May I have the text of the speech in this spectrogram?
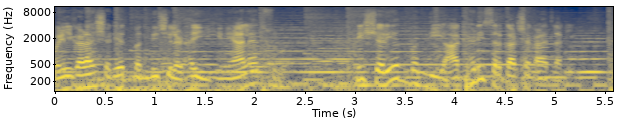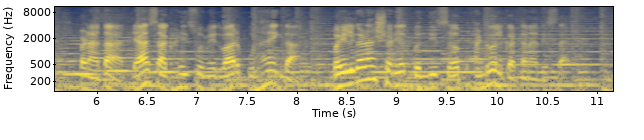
बैलगाडा शर्यत बंदीची लढाई ही न्यायालयात सुरू. ही शर्यत बंदी आघाडी सरकारच्या काळात लागली. पण आता त्याच आघाडीचे उमेदवार पुन्हा एकदा बैलगाडा शर्यत बंदीचं भांडवल करताना दिसत आहे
